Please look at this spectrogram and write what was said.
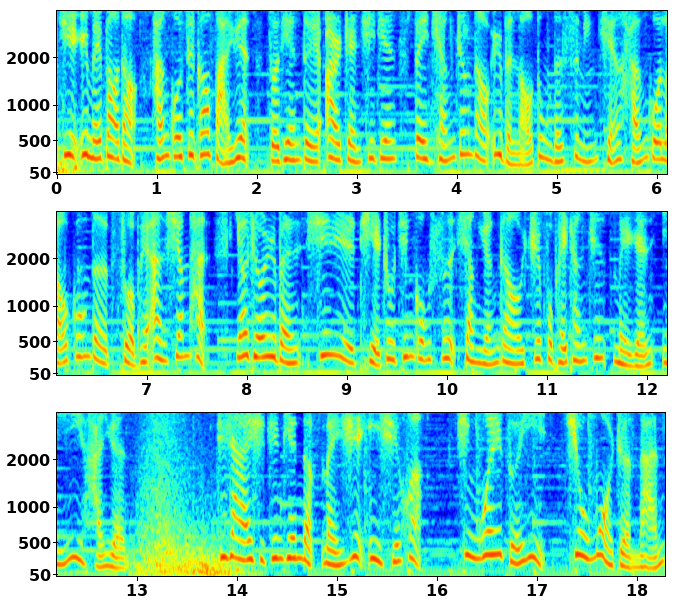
据日媒报道，韩国最高法院昨天对二战期间被强征到日本劳动的四名前韩国劳工的索赔案宣判，要求日本新日铁铸金公司向原告支付赔偿金每人一亿韩元。接下来是今天的每日一席话：敬危则易，救末者难。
